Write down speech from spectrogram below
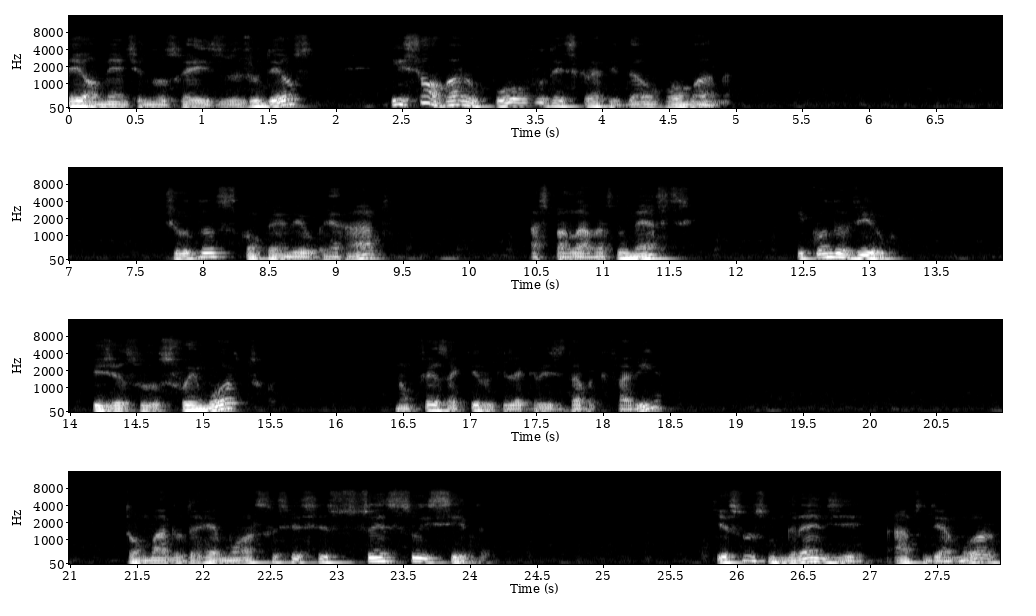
realmente nos reis dos judeus e salvar o povo da escravidão romana. Judas compreendeu errado as palavras do Mestre e, quando viu que Jesus foi morto, não fez aquilo que ele acreditava que faria, tomado de remorso, se, se suicida. Jesus, um grande ato de amor,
